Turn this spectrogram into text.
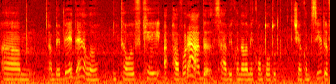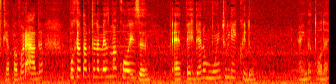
a, a bebê dela. Então eu fiquei apavorada, sabe? Quando ela me contou tudo que tinha acontecido, eu fiquei apavorada. Porque eu tava tendo a mesma coisa. É, perdendo muito líquido. Ainda tô, né?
